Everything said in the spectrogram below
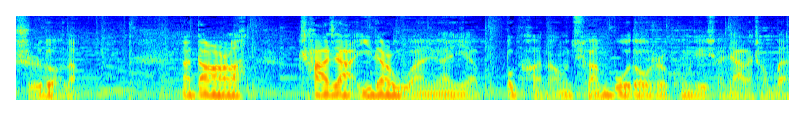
值得的。那当然了。差价一点五万元也不可能全部都是空气悬架的成本，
